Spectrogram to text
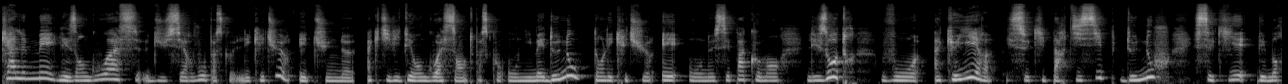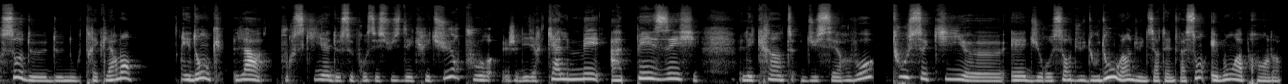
calmer les angoisses du cerveau, parce que l'écriture est une activité angoissante, parce qu'on y met de nous dans l'écriture, et on ne sait pas comment les autres vont accueillir ce qui participe de nous, ce qui est des morceaux de, nous, très clairement. Et donc là, pour ce qui est de ce processus d'écriture, pour, j'allais dire, calmer, apaiser les craintes du cerveau, tout ce qui euh, est du ressort du doudou, hein, d'une certaine façon, est bon à prendre.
